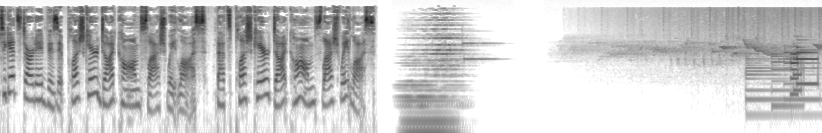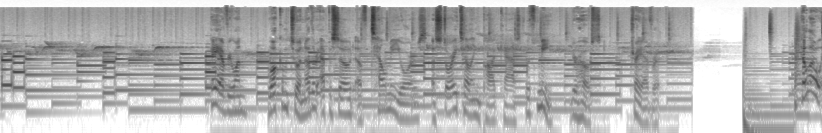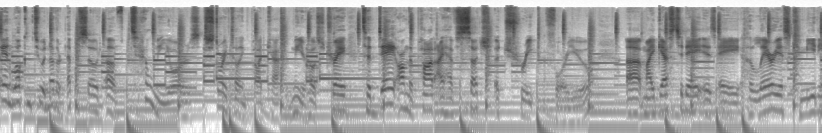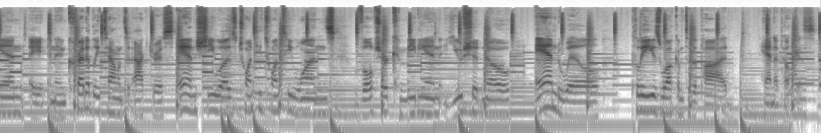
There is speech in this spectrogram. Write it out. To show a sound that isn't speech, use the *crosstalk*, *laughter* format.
To get started, visit plushcare.com slash weight loss. That's plushcare.com slash weight loss. Hey everyone, welcome to another episode of Tell Me Yours, a storytelling podcast with me, your host, Trey Everett. Hello, and welcome to another episode of Tell Me Yours, storytelling podcast with me, your host, Trey. Today on the pod, I have such a treat for you. Uh, my guest today is a hilarious comedian, a, an incredibly talented actress, and she was 2021's Vulture Comedian You Should Know and Will. Please welcome to the pod, Hannah Pilkes.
